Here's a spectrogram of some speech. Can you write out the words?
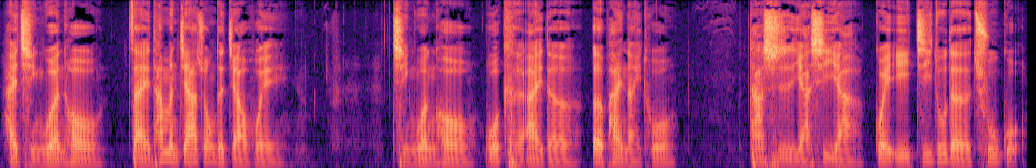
还请问候在他们家中的教会，请问候我可爱的二派乃托。他是亚细亚皈依基督的出果，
